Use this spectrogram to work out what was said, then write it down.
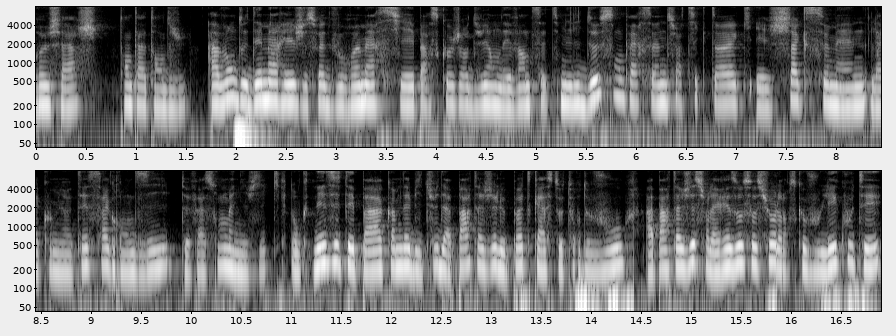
recherche tant attendue avant de démarrer, je souhaite vous remercier parce qu'aujourd'hui on est 27 200 personnes sur TikTok et chaque semaine la communauté s'agrandit de façon magnifique. Donc n'hésitez pas, comme d'habitude, à partager le podcast autour de vous, à partager sur les réseaux sociaux lorsque vous l'écoutez.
